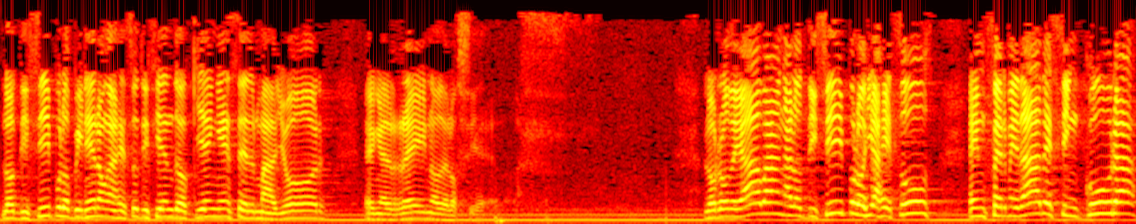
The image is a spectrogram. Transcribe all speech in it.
los discípulos vinieron a Jesús diciendo, ¿quién es el mayor en el reino de los cielos? Lo rodeaban a los discípulos y a Jesús enfermedades sin cura,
